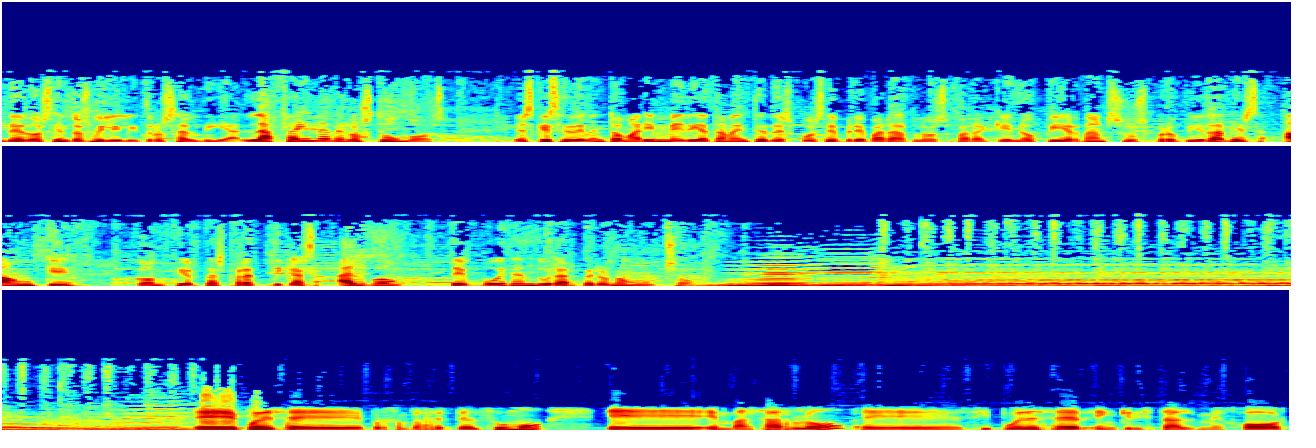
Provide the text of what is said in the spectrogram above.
de 200 mililitros al día. La faena de los zumos es que se deben tomar inmediatamente después de prepararlos para que no pierdan sus propiedades, aunque con ciertas prácticas algo te pueden durar pero no mucho. Eh, puedes, eh, por ejemplo, hacerte el zumo, eh, envasarlo, eh, si puede ser en cristal mejor,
